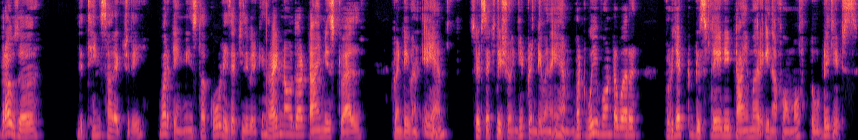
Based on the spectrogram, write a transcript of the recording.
browser the things are actually working. Means the code is actually working. Right now the time is 12 21 am so it's actually showing the 21 am but we want our project to display the timer in a form of two digits.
